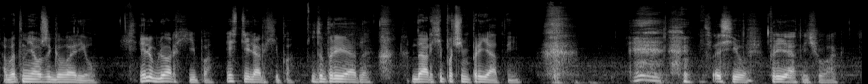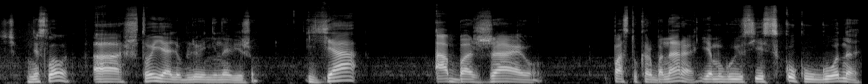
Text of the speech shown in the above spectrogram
Об этом я уже говорил. И люблю Архипа. И стиль Архипа. Это приятно. Да, Архип очень приятный. Спасибо. Приятный чувак. Мне слово? А что я люблю и ненавижу? Я обожаю пасту карбонара. Я могу ее съесть сколько угодно,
